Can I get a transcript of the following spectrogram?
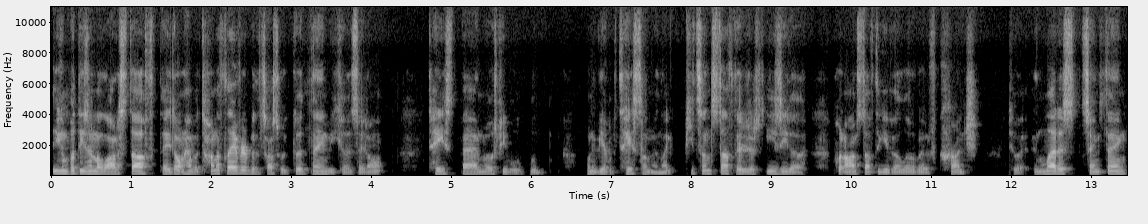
You can put these in a lot of stuff. They don't have a ton of flavor, but it's also a good thing because they don't taste bad. Most people would wouldn't be able to taste them in like pizza and stuff. They're just easy to put on stuff to give it a little bit of crunch to it. And lettuce, same thing.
